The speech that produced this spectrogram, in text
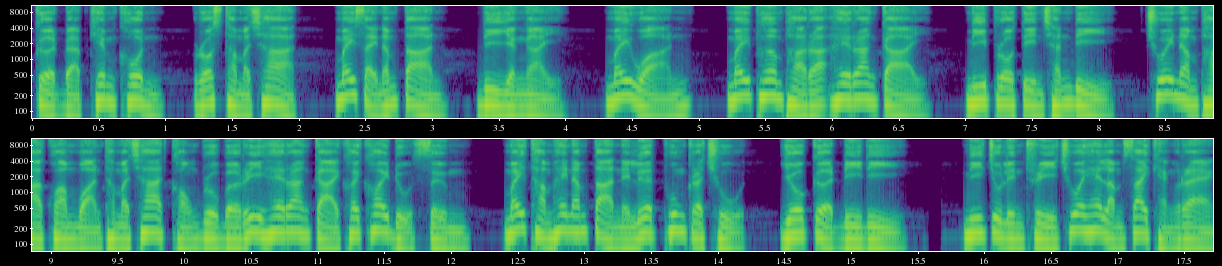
เกิร์ตแบบเข้มข้น รสธรรมชาติ ไม่ใส่น้ำตาล ดียังไง ไม่หวาน ไม่เพิ่มภาระให้ร่างกาย มีโปรตีนชั้นดี ช่วยนำพาความหวานธรรมชาติของบลูเบอรี่ให้ร่างกายค่อยๆ ดูดซึม ไม่ทำให้น้ำตาลในเลือดพุ่งกระฉูด โยเกิร์ตดีๆ มีจุลินทรีย์ช่วยให้ลำไส้แข็งแรง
